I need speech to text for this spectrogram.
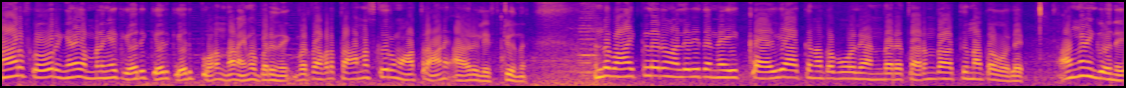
ആറ് ഫ്ലോർ ഇങ്ങനെ നമ്മളിങ്ങനെ കയറി കയറി കയറി പോകണം എന്നാണ് അയമ്മ പറയുന്നത്. ഇവിടുത്തെ അവിടെ താമസിക്കുന്നവർ മാത്രമാണ് ആ ഒരു ലിഫ്റ്റ് എന്ന് എന്താ ബാക്കിയുള്ളവർ നല്ല രീതിയിൽ തന്നെ ഈ കളിയാക്കുന്നൊക്കെ പോലെ എന്താ പറയുക തരം താത്തുന്നൊക്കെ പോലെ. അങ്ങനെ എനിക്ക് തോന്നി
